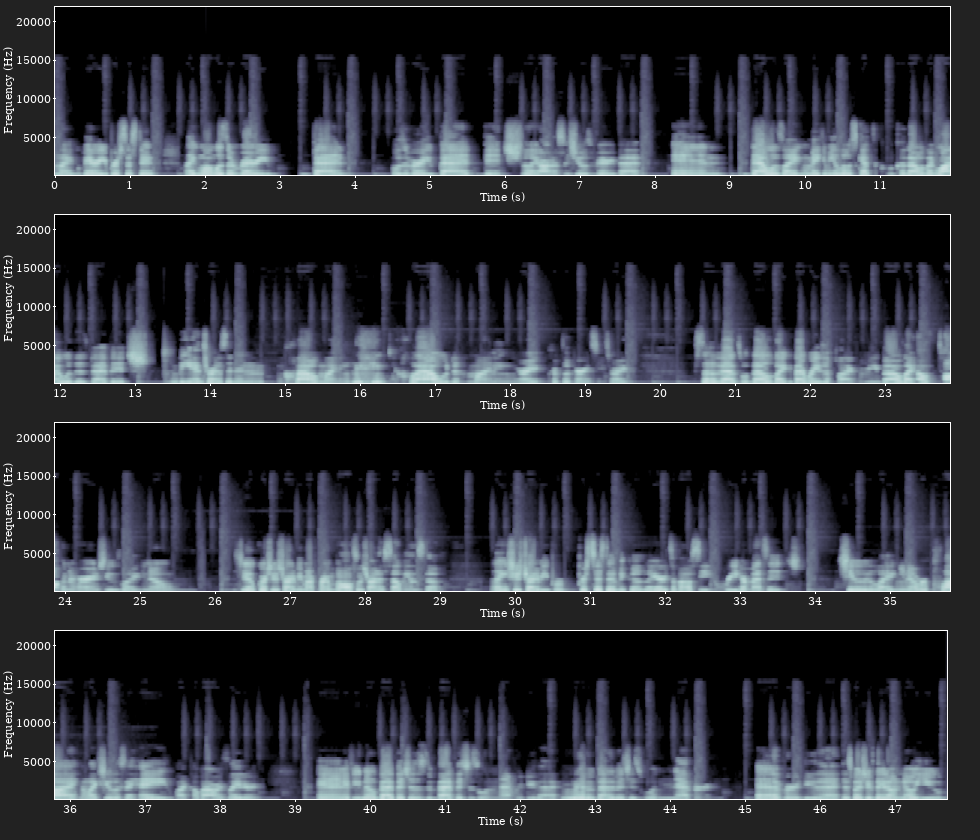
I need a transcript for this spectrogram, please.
like very persistent. Like one was a very bad was a very bad bitch. Like honestly, she was very bad, and that was like making me a little skeptical because I was like, why would this bad bitch be interested in cloud mining? cloud mining, right? Cryptocurrencies, right? So that's what that was like. That raised a flag for me. But I was like, I was talking to her, and she was like, you know, she of course she was trying to be my friend, but also trying to sell me on stuff. Like she was trying to be per- persistent because like every time I would see read her message, she would like you know reply and like she would say hey like a couple hours later. And if you know bad bitches, the bad bitches will never do that. bad bitches would never, ever do that. Especially if they don't know you,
